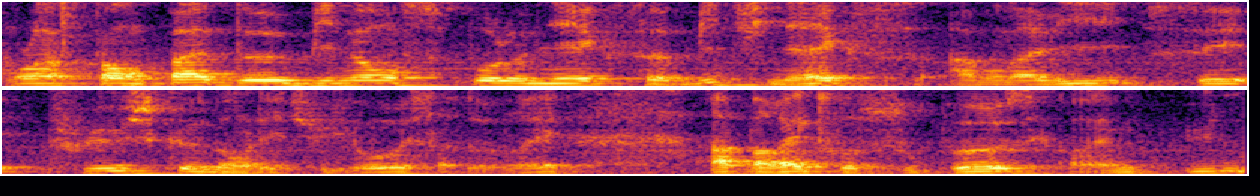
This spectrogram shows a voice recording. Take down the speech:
Pour l'instant, pas de Binance, Poloniex, Bitfinex. À mon avis, c'est plus que dans les tuyaux et ça devrait apparaître sous peu. C'est quand même une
